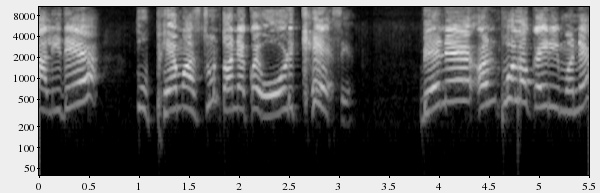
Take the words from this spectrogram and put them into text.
ના લીધે તું ફેમસ છું તને કોઈ ઓળખે છે? બેને અનફોલો કરી મને.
